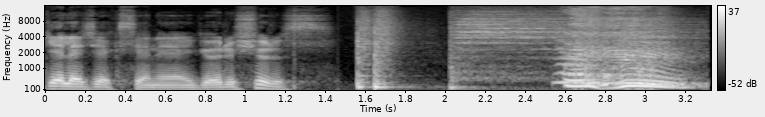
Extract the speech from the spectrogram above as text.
gelecek seneye görüşürüz.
